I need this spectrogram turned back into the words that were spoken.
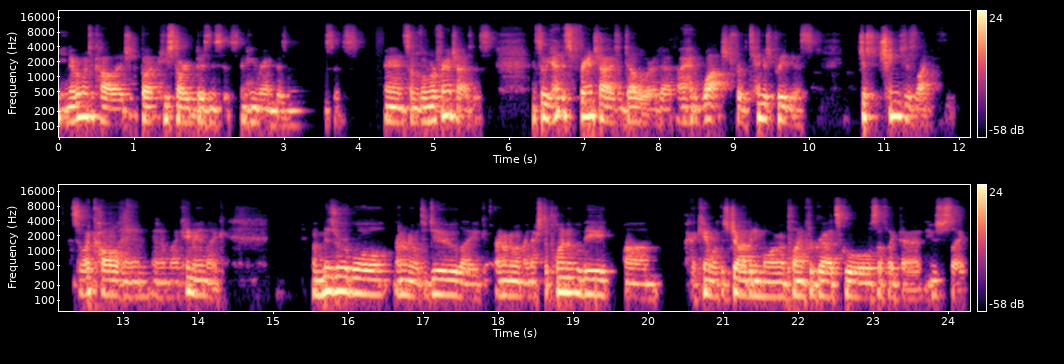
he never went to college, but he started businesses and he ran businesses. And some of them were franchises. And so he had this franchise in Delaware that I had watched for 10 years previous, just changed his life. So I call him and I'm like, hey man, like I'm miserable. I don't know what to do. Like, I don't know what my next deployment will be. Um, I can't work this job anymore. I'm applying for grad school, stuff like that. And he was just like,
